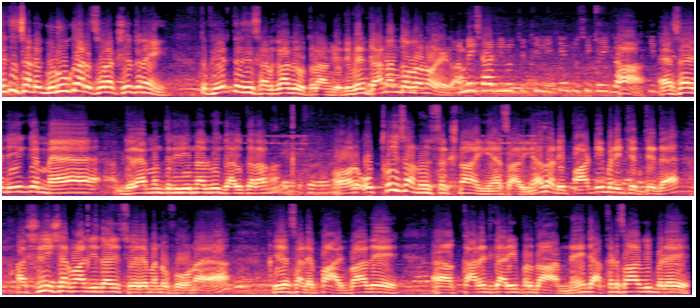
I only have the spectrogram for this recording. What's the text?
ਤੇ ਸਾਡੇ ਗੁਰੂ ਘਰ ਸੁਰੱਖਿਅਤ ਨਹੀਂ ਤਾਂ ਫਿਰ ਤੇ ਅਸੀਂ ਸੜਕਾਂ ਤੇ ਉਤਰਾਂਗੇ ਜੀ ਫਿਰ ਜਨ ਅੰਦੋਲਨ ਹੋਏਗਾ। ਅਮਿਤ ਸ਼ਾਹ ਜੀ ਨੂੰ ਚਿੱਠੀ ਲਿਖੀ ਤੁਸੀਂ ਕੋਈ ਗੱਲ ਹਾਂ ਕੀਤੀ ਐਸਾ ਹੈ ਜੀ ਕਿ ਮੈਂ ਗ੍ਰਹਿ ਮੰਤਰੀ ਜੀ ਨਾਲ ਵੀ ਗੱਲ ਕਰਾਂਗਾ ਔਰ ਉੱਥੋਂ ਹੀ ਸਾਨੂੰ ਇੰਸਟਰਕਸ਼ਨਾਂ ਆਈਆਂ ਸਾਰੀਆਂ ਸਾਡੀ ਪਾਰਟੀ ਬੜੀ ਚਿੰਤਿਤ ਹੈ। ਅਸ਼ਵਨੀ ਸ਼ਰਮਾ ਜੀ ਦਾ ਵੀ ਸਵੇਰੇ ਮੈਨੂੰ ਫੋਨ ਆਇਆ ਜਿਹੜੇ ਸਾਡੇ ਭਾਜਪਾ ਦੇ ਕਾਰਜਕਾਰੀ ਪ੍ਰਧਾਨ ਨੇ ਜਾਖੜ ਸਾਹਿਬ ਵੀ ਬੜੇ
